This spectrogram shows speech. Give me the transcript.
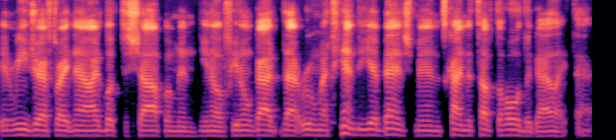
in redraft right now, I'd look to shop them. And you know, if you don't got that room at the end of your bench, man, it's kind of tough to hold a guy like that.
